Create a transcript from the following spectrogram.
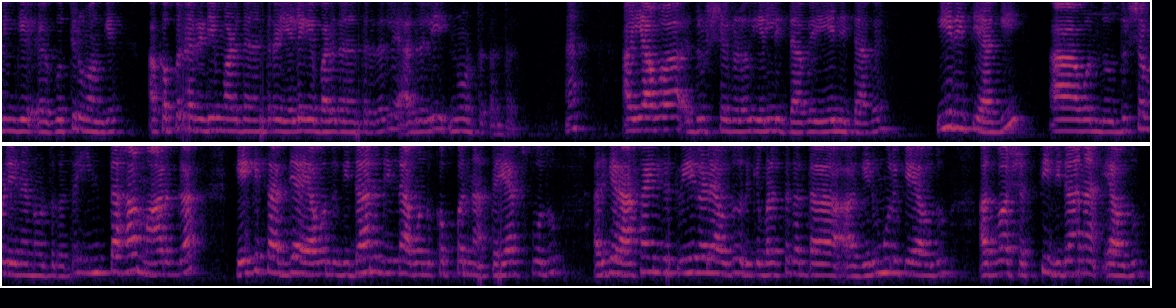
ನಿಮಗೆ ಗೊತ್ತಿರುವಂಗೆ ಆ ಕಪ್ಪನ್ನ ರೆಡಿ ಮಾಡಿದ ನಂತರ ಎಲೆಗೆ ಬರೆದ ನಂತರದಲ್ಲಿ ಅದರಲ್ಲಿ ನೋಡ್ತಕ್ಕಂಥದ್ದು. ಆ, ಯಾವ ದೃಶ್ಯಗಳು ಎಲ್ಲಿದ್ದಾವೆ ಏನಿದ್ದಾವೆ. ಈ ರೀತಿಯಾಗಿ ಆ ಒಂದು ದೃಶ್ಯಾವಳಿಯನ್ನ ನೋಡ್ತಕ್ಕಂಥ ಇಂತಹ ಮಾರ್ಗ ಹೇಗೆ ಸಾಧ್ಯ ಯಾವ ಒಂದು ವಿಧಾನದಿಂದ ಆ ಒಂದು ಕಪ್ಪನ್ನ ತಯಾರಿಸ್ಬೋದು. ಅದಕ್ಕೆ ರಾಸಾಯನಿಕ ಕ್ರಿಯೆಗಳು ಯಾವುದು ಅದಕ್ಕೆ ಬಳಸ್ತಕ್ಕಂಥ ಗಿಡಮೂಲಿಕೆ ಯಾವುದು ಅಥವಾ ಶಕ್ತಿ ವಿಧಾನ ಯಾವುದು.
